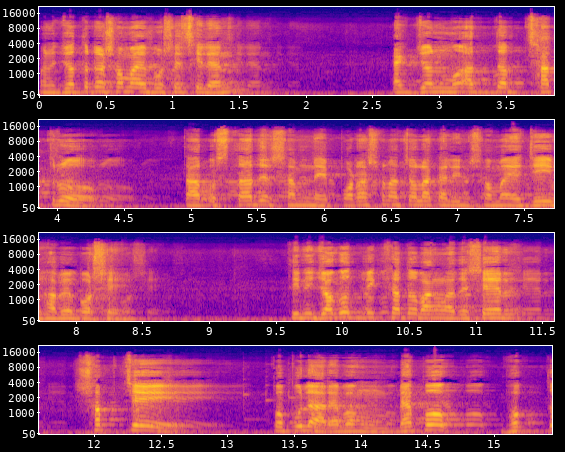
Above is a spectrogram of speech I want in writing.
মানে যতটা সময় বসেছিলেন, একজন মুআদ্দাব ছাত্র তার ওস্তাদের সামনে পড়াশোনা চলাকালীন সময়ে যেইভাবে বসে, তিনি জগৎ বিখ্যাত বাংলাদেশের সবচেয়ে পপুলার এবং ব্যাপক ভক্ত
